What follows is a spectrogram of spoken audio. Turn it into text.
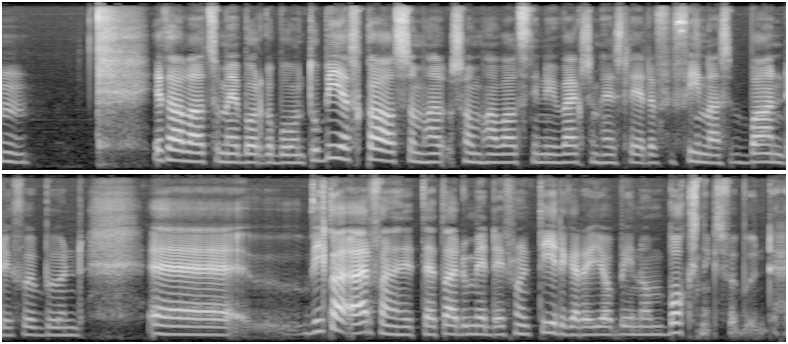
Mm. Jag talar alltså med Borgabon Tobias Karls som har, som har valts till ny verksamhetsledare för Finlands bandyförbund. Eh, vilka erfarenheter tar du med dig från tidigare jobb inom boxningsförbundet?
